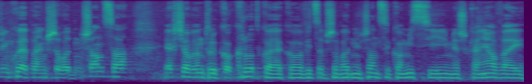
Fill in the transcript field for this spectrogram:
Dziękuję Pani Przewodnicząca. Ja chciałbym tylko krótko jako wiceprzewodniczący Komisji Mieszkaniowej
